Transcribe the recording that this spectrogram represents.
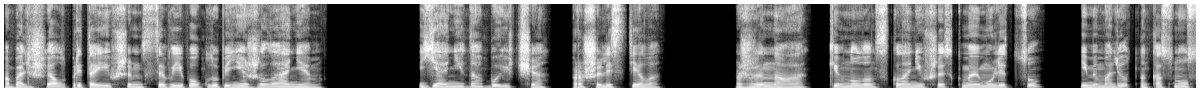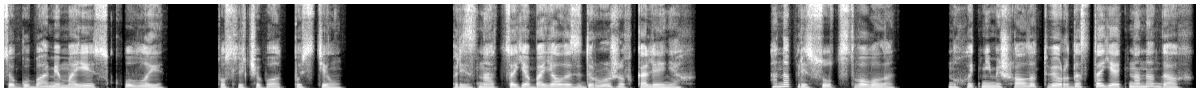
обольщал притаившимся в его глубине желанием. «Я не добыча», — прошелестела. «Жена», — кивнул он, склонившись к моему лицу, и мимолетно коснулся губами моей скулы, после чего отпустил. Признаться, я боялась дрожи в коленях. Она присутствовала, но хоть не мешала твердо стоять на ногах.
